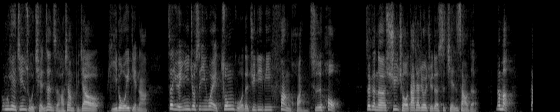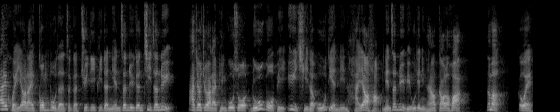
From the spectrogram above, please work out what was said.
工业金属前阵子好像比较疲弱一点啊，这原因就是因为中国的 GDP 放缓之后，这个呢需求大家就会觉得是减少的。那么待会要来公布的这个 GDP 的年增率跟季增率，大家就要来评估说，如果比预期的五点零还要好，年增率比五点零还要高的话，那么各位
